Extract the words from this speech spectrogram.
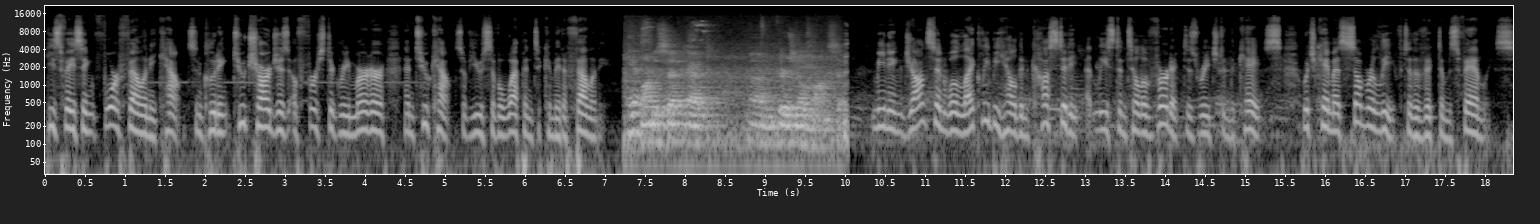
He's facing four felony counts, including two charges of first degree murder and two counts of use of a weapon to commit a felony. Bond is set at, um, there's no bond set. Meaning Johnson will likely be held in custody at least until a verdict is reached in the case, which came as some relief to the victims' families.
